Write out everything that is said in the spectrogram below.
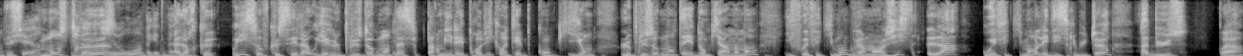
C'est augmentation plus cher. monstrueuse. Un, un euro un paquet de pâtes. Alors que oui, sauf que c'est là où il y a eu le plus d'augmentation parmi les produits qui ont été qui ont le plus augmenté. Donc il y a un moment, il faut effectivement que le gouvernement agisse là où effectivement les distributeurs abusent. Voilà.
